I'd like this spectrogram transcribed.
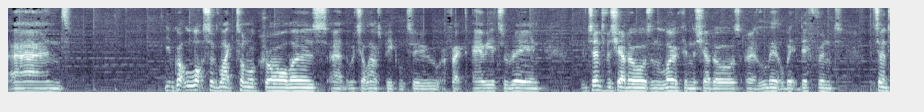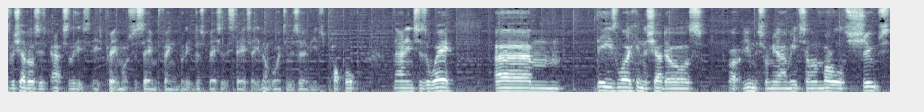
And You've got lots of like tunnel crawlers, uh, which allows people to affect area terrain. Return to the Shadows and Lurk in the Shadows are a little bit different. Return to the Shadows is actually, it's, it's, pretty much the same thing, but it just basically states that you don't go into reserve, you just pop up nine inches away. Um, these Lurk in the Shadows for units from your army, each time a model shoots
